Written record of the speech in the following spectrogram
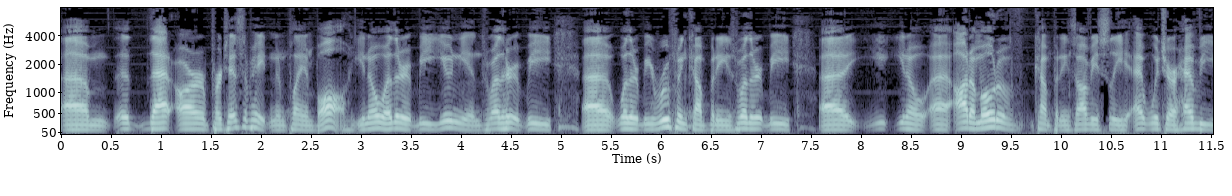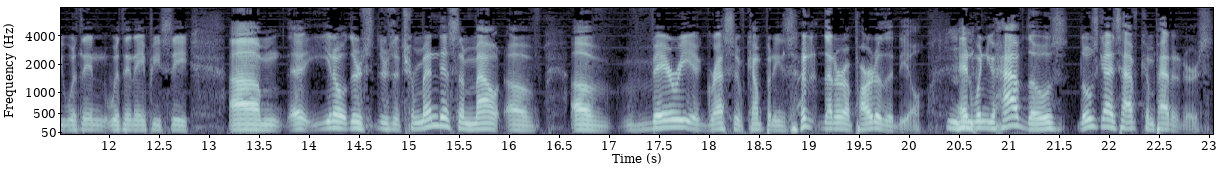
um, that are participating and playing ball. You know, whether it be unions, whether it be uh, whether it be roofing companies, whether it be uh, you, you know uh, automotive companies, obviously, uh, which are heavy within within APC. Um, uh, you know, there's there's a tremendous amount of of very aggressive companies that are a part of the deal. And when you have those, those guys have competitors.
